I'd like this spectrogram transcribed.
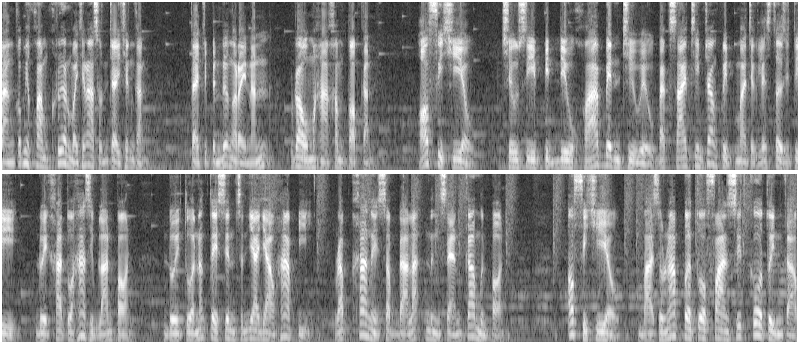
ต่างก็มีความเคลื่อนไหวที่น่าสนใจเช่นกัน แต่จะเป็นเรื่องอะไรนั้น เรามาหาคำตอบกัน Official เชลซีปิดดิวคว้าเบนชิเวลแบ็กซ้ายทีมเจ้าอังกฤษมาจากเลสเตอร์ซิตี้ด้วยค่าตัว 50 ล้านปอนด์ โดยตัวนักเตะเซ็นสัญญายาว 5 ปี รับค่าในสัปดาห์ละ 190,000 ปอนด์ Official บาร์เซโลนาเปิดตัวฟานซิสโกตุนเก่า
